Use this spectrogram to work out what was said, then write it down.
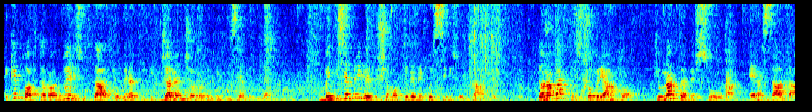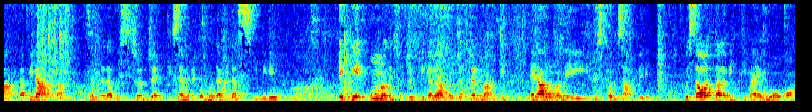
e che portano a due risultati operativi già nel giorno del 26 aprile. Il 26 aprile riusciamo a ottenere questi risultati. Da una parte scopriamo che un'altra persona era stata rapinata sempre da questi soggetti, sempre con modalità simili e che uno dei soggetti che avevamo già fermati era uno dei responsabili. Questa volta la vittima è un uomo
